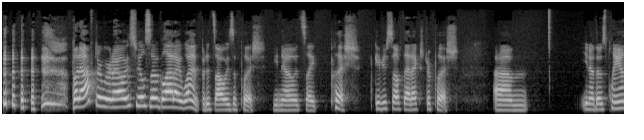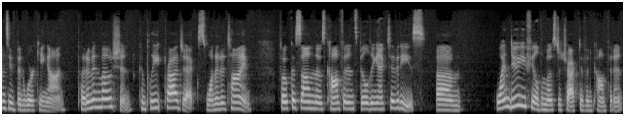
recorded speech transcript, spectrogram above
but afterward, I always feel so glad I went, but it's always a push. You know, it's like push, give yourself that extra push. Um, you know, those plans you've been working on, put them in motion, complete projects one at a time. Focus on those confidence building activities. Um, when do you feel the most attractive and confident?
